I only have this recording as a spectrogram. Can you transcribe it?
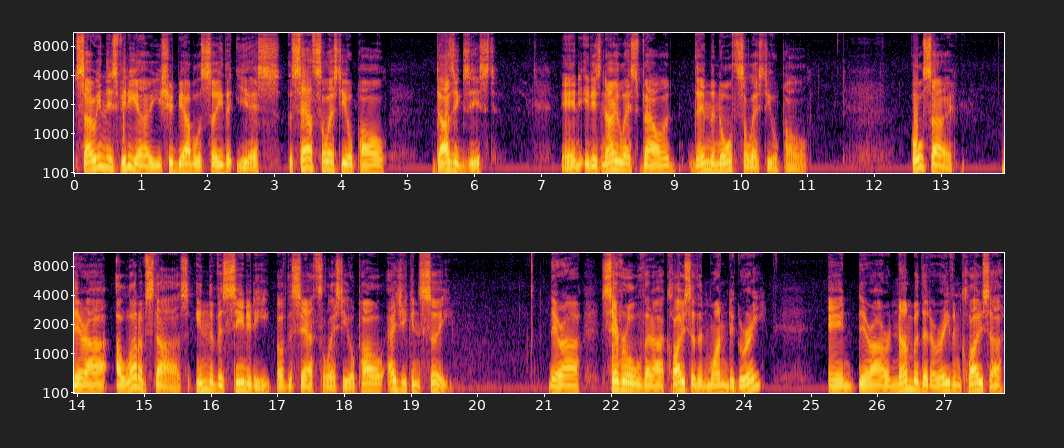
So in this video you should be able to see that yes, the South Celestial Pole does exist and it is no less valid than the North Celestial Pole. Also, there are a lot of stars in the vicinity of the South Celestial Pole, as you can see. There are several that are closer than one degree, and there are a number that are even closer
